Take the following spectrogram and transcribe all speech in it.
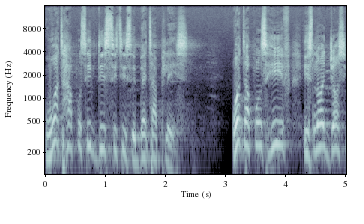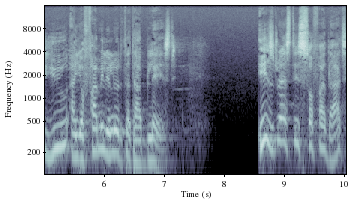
What happens if this city is a better place? What happens if it's not just you and your family that are blessed? Israel still suffered that,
